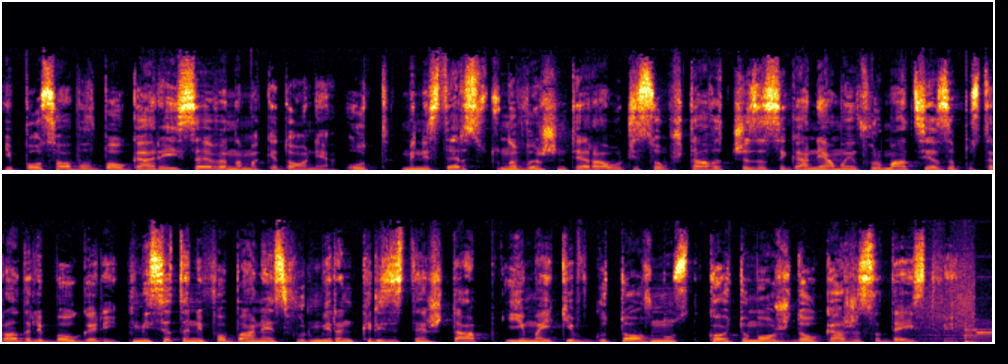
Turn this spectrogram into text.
и по-слабо в България и Северна Македония. От Министерството на външните работи съобщават, че за сега няма информация за пострадали българи. В мисията ни в Албания е сформиран кризисен штаб и има екип в готовност, който може да окаже съдействие.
